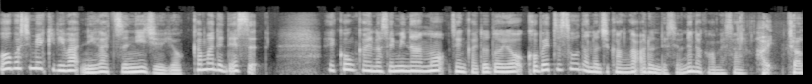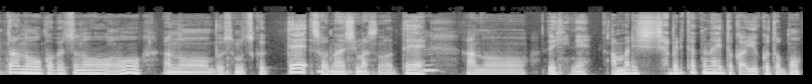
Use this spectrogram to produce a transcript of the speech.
応募締め切りは2月24日までです。え今回のセミナーも前回と同様個別相談の時間があるんですよね、中亀さん。はい。ちゃんとあの、個別の方を、あの、ブースも作って相談しますので、あの、ぜひね、あんまり喋りたくないとかいうことも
